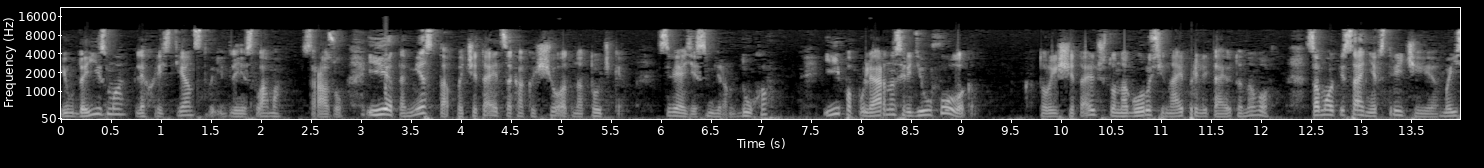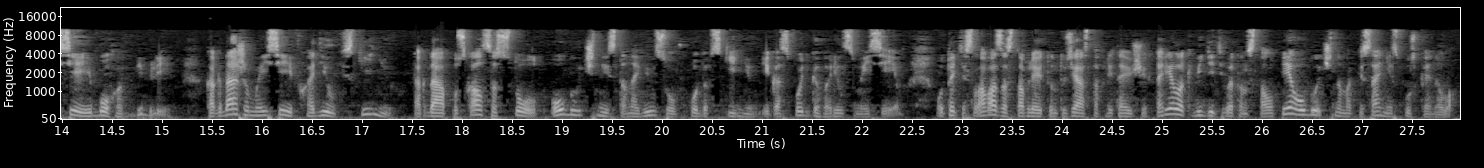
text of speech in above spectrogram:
иудаизма, для христианства и для ислама сразу. И это место почитается как еще одна точка связи с миром духов и популярно среди уфологов, которые считают, что на гору Синай прилетают НЛО. Само описание встречи Моисея и Бога в Библии когда же Моисей входил в скинию, тогда опускался стол облачный и становился у входа в скинию, и Господь говорил с Моисеем. Вот эти слова заставляют энтузиастов летающих тарелок видеть в этом столпе облачном описание спуска НЛО.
